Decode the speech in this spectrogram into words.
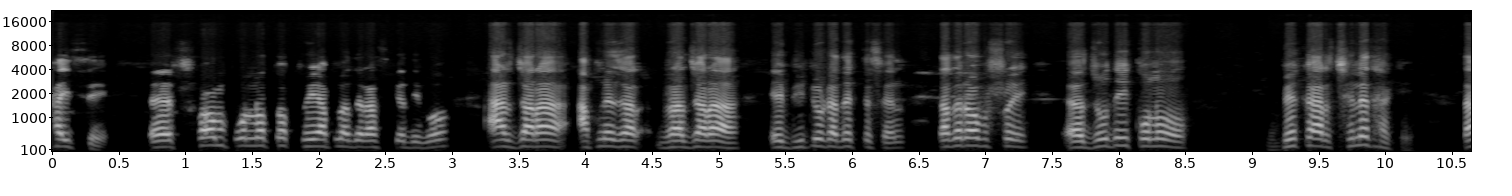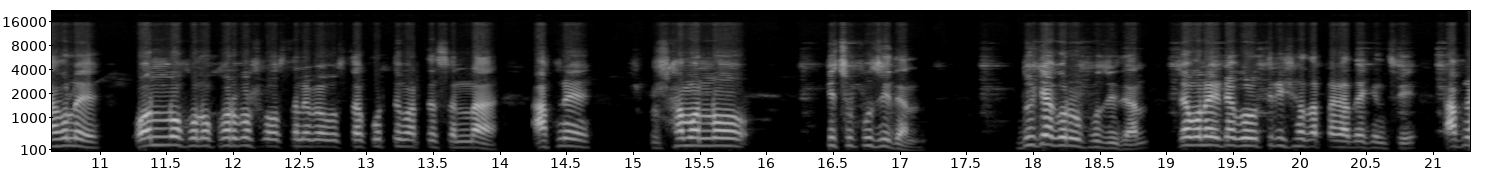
খাইছে? সম্পূর্ণ তথ্যই আপনাদের আজকে দিব। আর যারা, আপনি যারা এই ভিডিওটা দেখতেছেন, তাদের অবশ্যই যদি কোনো বেকার ছেলে থাকে, তাহলে অন্য কোনো কর্মসংস্থানের ব্যবস্থা করতে পারতেছেন না। আপনি সামান্য কিছু পুঁজি দেন, দুইটা গরুর পুঁজি দেন। যেমন এটা গরু ত্রিশ হাজার টাকা কিনছি, আপনি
